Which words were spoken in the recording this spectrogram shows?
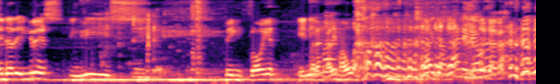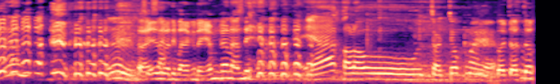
Ini dari Inggris. Inggris Pink Floyd. Ini barangkali mah- mau. Oh jangan ini Oh, mah. jangan. jangan. Eh, sisa- tiba-tiba ada DM kan nanti. Ya kalau cocok mah ya. Kalau cocok.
